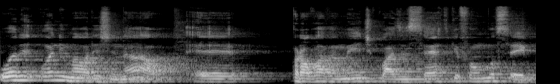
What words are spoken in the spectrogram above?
O, o animal original é provavelmente quase certo que foi um morcego.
